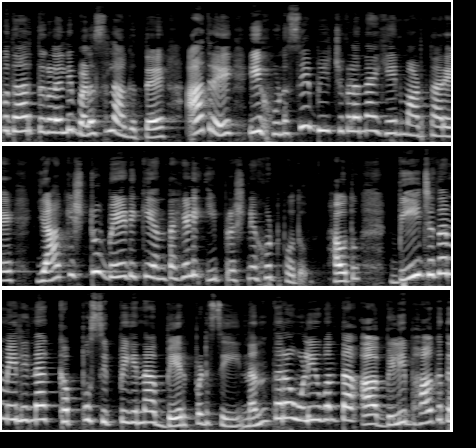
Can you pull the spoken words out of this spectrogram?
ಪದಾರ್ಥಗಳಲ್ಲಿ ಬಳಸಲಾಗುತ್ತೆ. ಆದರೆ ಈ ಹುಣಸೆ ಬೀಜಗಳನ್ನ ಏನ್ ಮಾಡ್ತಾರೆ? ಯಾಕಿಷ್ಟು ಬೇಡಿಕೆ ಅಂತ ಹೇಳಿ ಈ ಪ್ರಶ್ನೆ ಹುಟ್ಟಬಹುದು ಹೌದು. ಬೀಜದ ಮೇಲಿನ ಕಪ್ಪು ಸಿಪ್ಪೆಯನ್ನ ಬೇರ್ಪಡಿಸಿ ನಂತರ ಉಳಿಯುವಂತ ಆ ಬಿಳಿ ಭಾಗದ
